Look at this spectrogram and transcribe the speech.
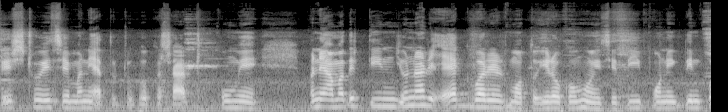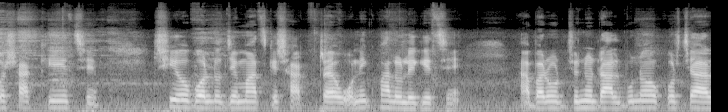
টেস্ট হয়েছে মানে এতটুকু শাক কমে মানে আমাদের তিনজনার একবারের মতো এরকম হয়েছে। দীপ অনেক দিন পর শাক খেয়েছে, সেও বলল যে মাছকে শাকটা অনেক ভালো লেগেছে। আবার ওর জন্য ডাল বোনাও করছে আর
